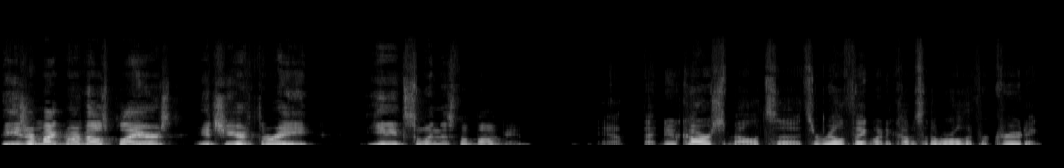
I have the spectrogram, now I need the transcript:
These are Mike Norvell's players. It's year three. He needs to win this football game. Yeah, that new car smell. It's a it's a real thing when it comes to the world of recruiting.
